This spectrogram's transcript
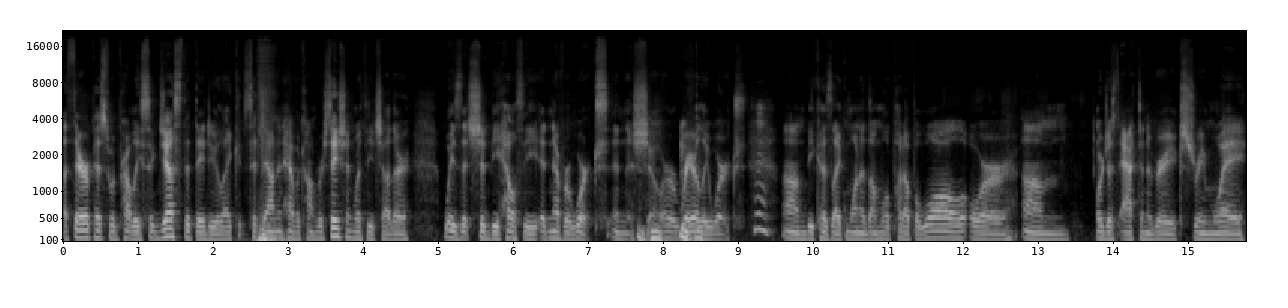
a therapist would probably suggest that they do, like sit down and have a conversation with each other, ways that should be healthy, it never works in this show or rarely works. Um, because like one of them will put up a wall or um, or just act in a very extreme way.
